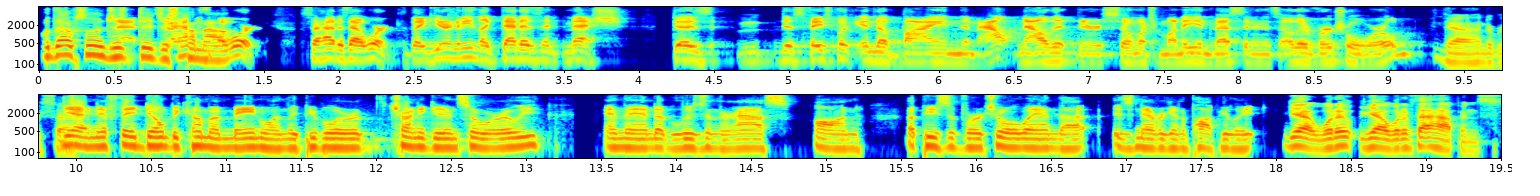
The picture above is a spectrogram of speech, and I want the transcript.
Well, that one just that. did just how come does that out. work? So how does that work? Like you know what I mean? Like that doesn't mesh. Does does Facebook end up buying them out now that there's so much money invested in this other virtual world? Yeah, hundred percent. Yeah, and if they don't become a main one, like people are trying to get in so early, and they end up losing their ass on a piece of virtual land that is never going to populate. Yeah. What if? Yeah. What if that happens?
